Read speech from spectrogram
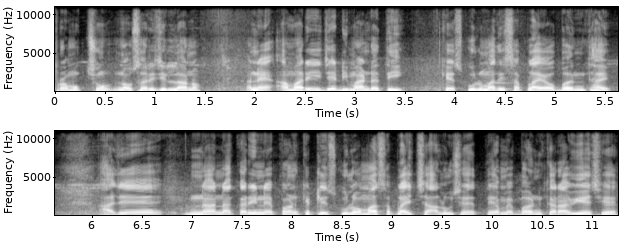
પ્રમુખ છું, નવસારી જિલ્લાનો. અને અમારી જે ડિમાન્ડ હતી કે સ્કૂલમાંથી સપ્લાયઓ બંધ થાય, આજે ના ના કરીને પણ કેટલી સ્કૂલોમાં સપ્લાય ચાલુ છે તે અમે બંધ કરાવીએ છીએ.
